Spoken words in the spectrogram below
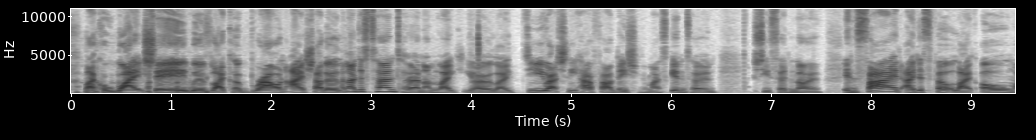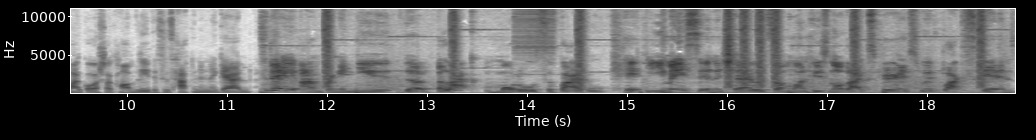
like a white shade with like a brown eyeshadow. And I just turned to her and I'm like, yo, like, do you actually have foundation for my skin tone? She said no. Inside, I just felt like, oh my gosh, I can't believe this is happening again. Today, I'm bringing you the Black Model Survival Kit. You may sit in a chair with someone who's not that experienced with black skin.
